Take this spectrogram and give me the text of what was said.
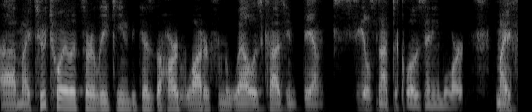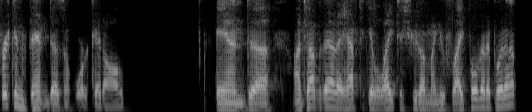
Uh, my two toilets are leaking because the hard water from the well is causing the damn seals not to close anymore. My freaking vent doesn't work at all. And uh, on top of that, I have to get a light to shoot on my new flagpole that I put up,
